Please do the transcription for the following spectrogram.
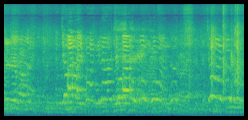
জয় বাংলা জয় বঙ্গবন্ধু জয় বঙ্গবন্ধু, জয় হোক,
